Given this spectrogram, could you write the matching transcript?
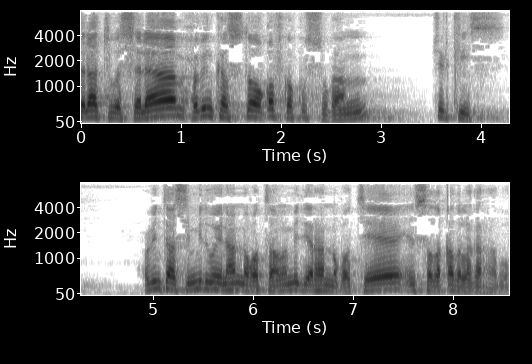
salaatu wasalaam xubin kastaoo qofka ku sugan jidhkiis. Xubintaasi mid weyn ha noqoto ama mid yar ha noqotee in sadaqada laga rabo.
